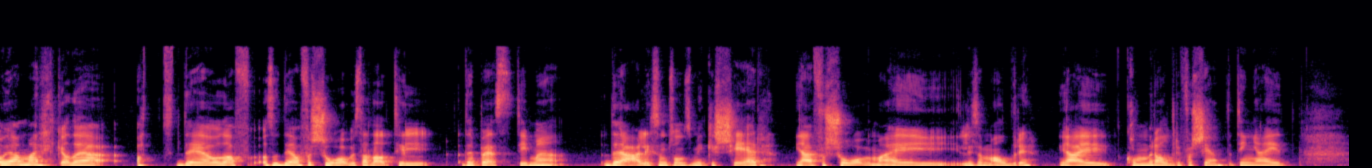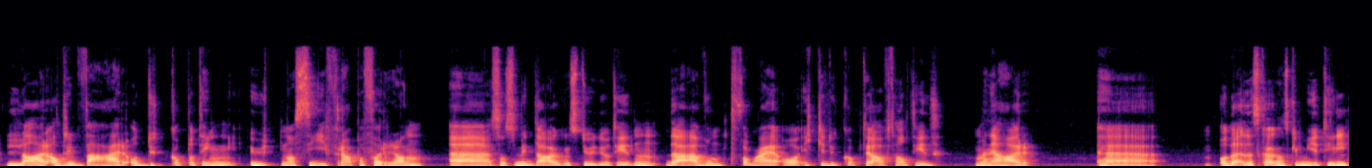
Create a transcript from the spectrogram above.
Og jeg merka det at det å, da, altså det å forsove seg da til DPS-teamet, det er liksom sånn som ikke skjer. Jeg forsover meg liksom aldri. Jeg kommer aldri for sent til ting. Jeg lar aldri være å dukke opp på ting uten å si fra på forhånd. Eh, sånn som i dag, studiotiden. Det er vondt for meg å ikke dukke opp til avtalt tid. Men jeg har eh, Og det, det, skal ganske mye til.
